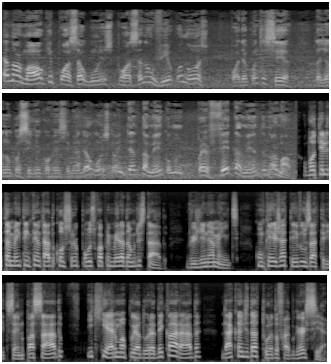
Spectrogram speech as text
é normal que possa alguns possa não vir conosco, pode acontecer já não conseguir convencimento de alguns, que eu entendo também como perfeitamente normal. O Botelho também tem tentado construir pontos com a primeira-dama do Estado, Virginia Mendes, com quem ele já teve uns atritos aí no passado e que era uma apoiadora declarada da candidatura do Fábio Garcia.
